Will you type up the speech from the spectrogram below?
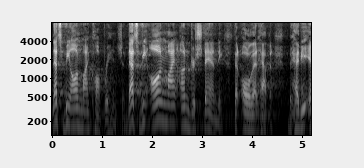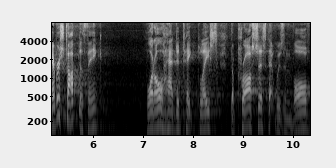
that's beyond my comprehension. That's beyond my understanding that all of that happened. But have you ever stopped to think what all had to take place, the process that was involved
